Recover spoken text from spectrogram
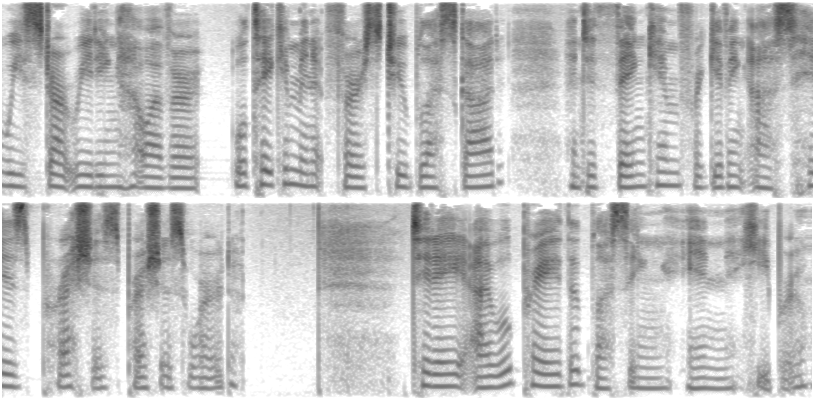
we start reading, however, We'll take a minute first to bless God and to thank Him for giving us His precious, precious word. Today I will pray the blessing in Hebrew.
